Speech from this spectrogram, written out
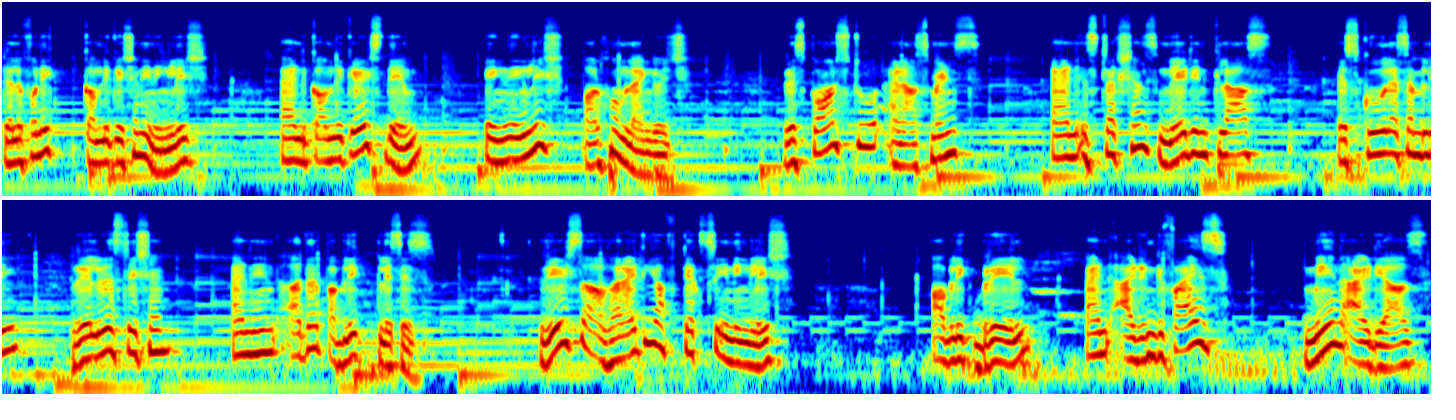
telephonic communication in English and communicates them in English or home language. Responds to announcements and instructions made in class, school assembly, railway station, and in other public places. Reads a variety of texts in English, oblique braille, and identifies main ideas,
